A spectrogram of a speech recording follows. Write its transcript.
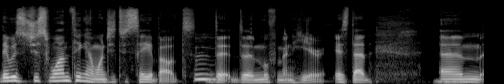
There was just one thing I wanted to say about Mm. the the movement here is that um,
